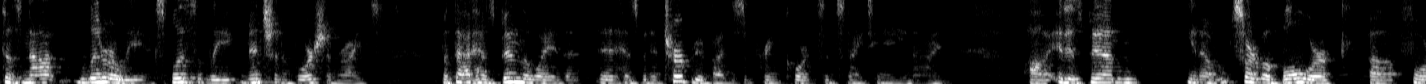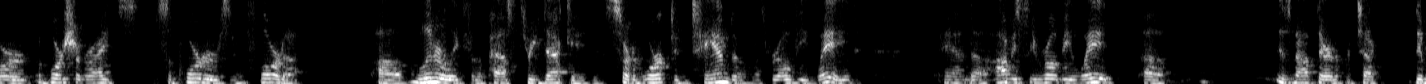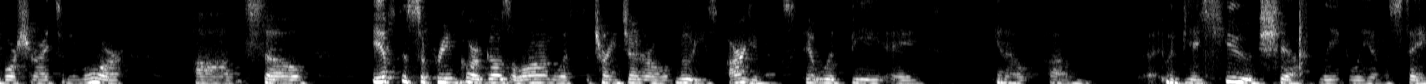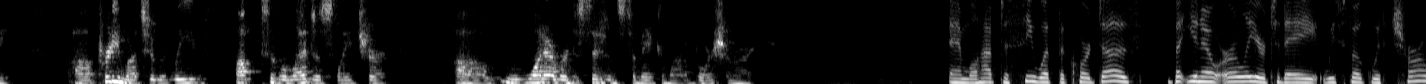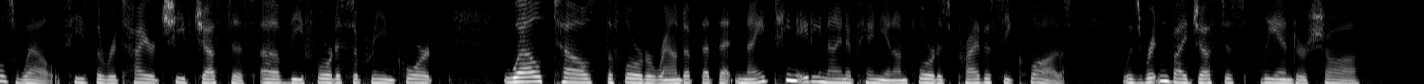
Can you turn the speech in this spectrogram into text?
does not literally explicitly mention abortion rights, but that has been the way that it has been interpreted by the Supreme Court since 1989. Uh, it has been, you know, sort of a bulwark uh, for abortion rights supporters in Florida, uh, literally for the past three decades. It's sort of worked in tandem with Roe v. Wade, and uh, obviously Roe v. Wade uh, is not there to protect the abortion rights anymore. Uh, so, if the Supreme Court goes along with Attorney General Moody's arguments, it would be a, you know, um, it would be a huge shift legally in the state. Uh, pretty much, it would leave up to the legislature uh, whatever decisions to make about abortion rights. And we'll have to see what the court does but you know, earlier today we spoke with Charles Wells. He's the retired Chief Justice of the Florida Supreme Court. Wells tells the Florida Roundup that that 1989 opinion on Florida's privacy clause was written by Justice Leander Shaw,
